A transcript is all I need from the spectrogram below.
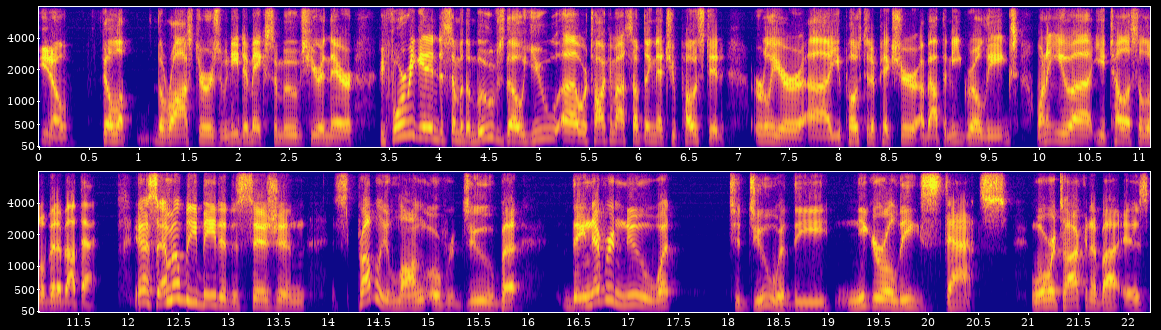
you know fill up the rosters. We need to make some moves here and there. Before we get into some of the moves, though, you uh, were talking about something that you posted earlier. Uh, you posted a picture about the Negro leagues. Why don't you uh, you tell us a little bit about that? Yes, MLB made a decision. It's probably long overdue, but they never knew what to do with the Negro League stats. What we're talking about is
